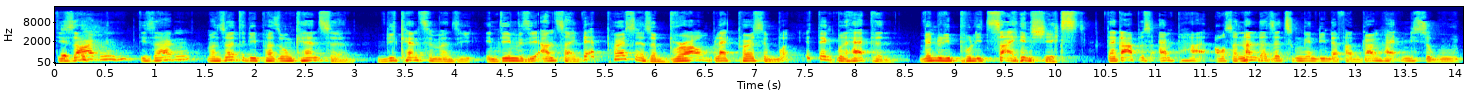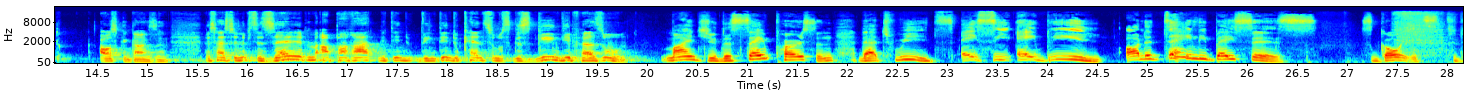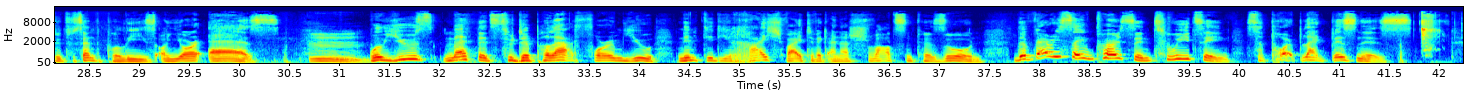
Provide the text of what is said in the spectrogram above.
Die sagen, die sagen, man sollte die Person canceln. Wie cancelt man sie? Indem wir sie anzeigen. That person is a brown black person. What do you think will happen, wenn du die Polizei hinschickst? Da gab es ein paar Auseinandersetzungen, die in der Vergangenheit nicht so gut ausgegangen sind. Das heißt, du nimmst denselben Apparat, mit dem, wegen dem du canceln musst, gegen die Person. Mind you, the same person that tweets ACAB on a daily basis is going to, to, to send the police on your ass. Will use methods to deplatform you. Nimmt dir die Reichweite weg einer schwarzen Person. The very same person tweeting, support black business.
